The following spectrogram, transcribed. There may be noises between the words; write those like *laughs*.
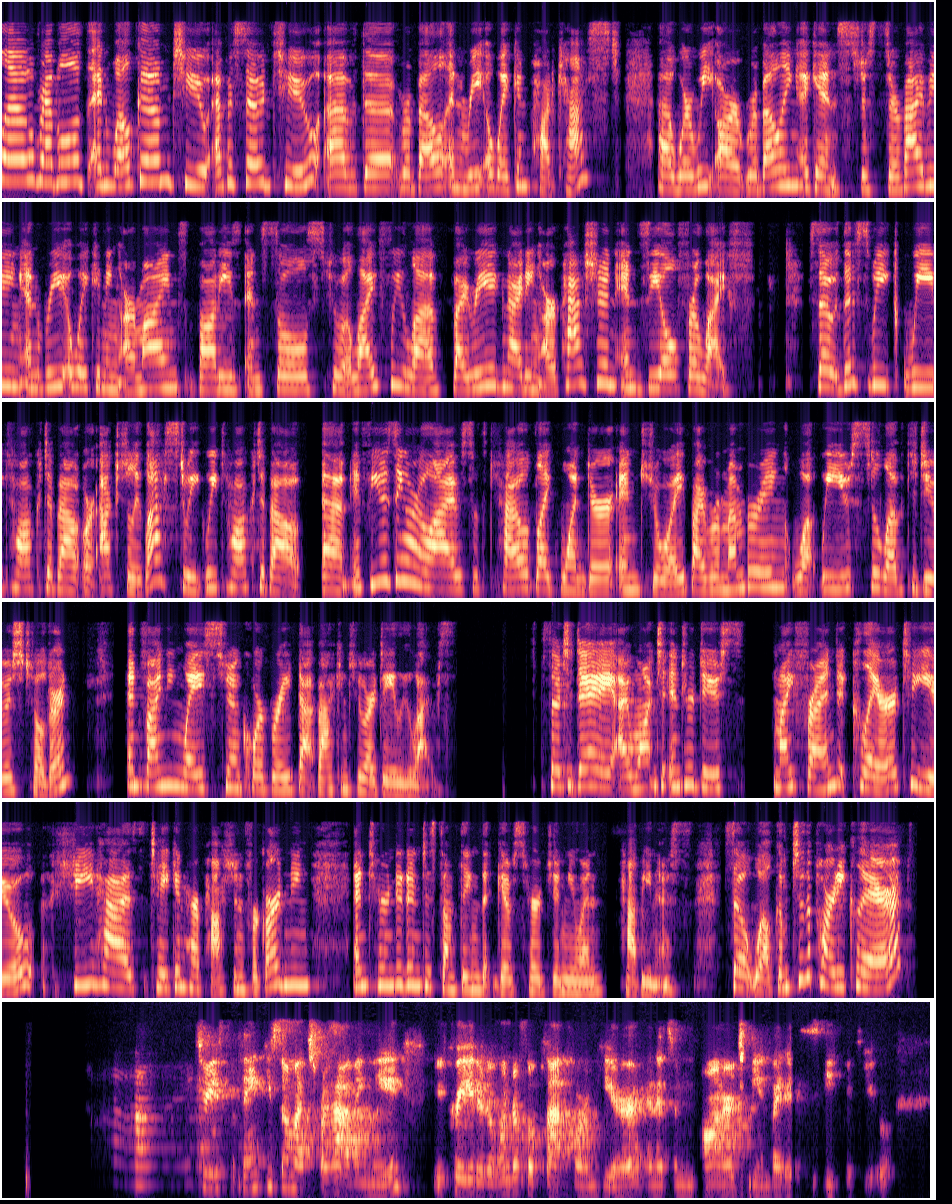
Hello, Rebels, and welcome to episode two of the Rebel and Reawaken podcast, uh, where we are rebelling against just surviving and reawakening our minds, bodies, and souls to a life we love by reigniting our passion and zeal for life. So, this week we talked about, or actually last week, we talked about um, infusing our lives with childlike wonder and joy by remembering what we used to love to do as children and finding ways to incorporate that back into our daily lives. So today I want to introduce my friend Claire to you. She has taken her passion for gardening and turned it into something that gives her genuine happiness. So, welcome to the party, Claire. Hi, Teresa. Thank you so much for having me. You created a wonderful platform here, and it's an honor to be invited to speak with you.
